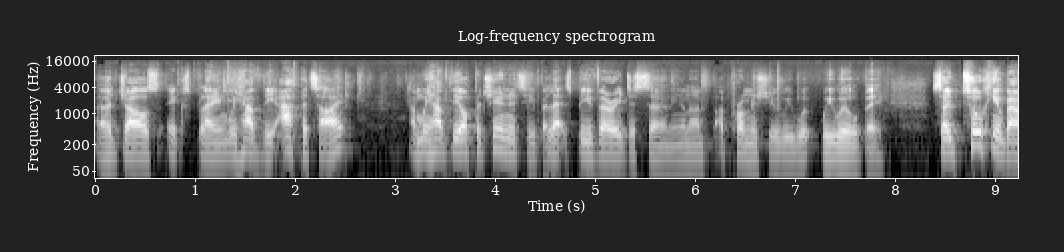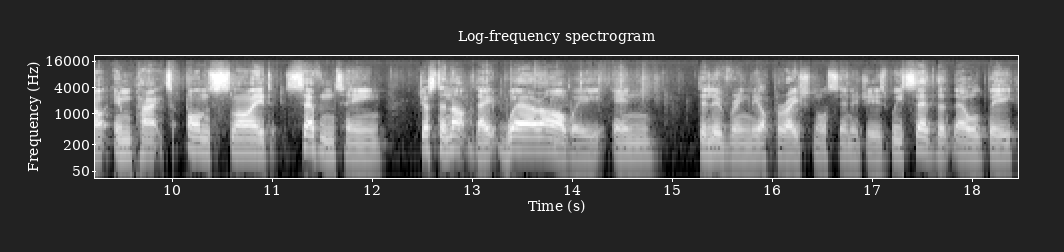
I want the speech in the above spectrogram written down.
uh, Giles explained, we have the appetite and we have the opportunity, but let's be very discerning, and I, I promise you we, we will be. So, talking about impact on slide 17, just an update where are we in delivering the operational synergies? We said that there will be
